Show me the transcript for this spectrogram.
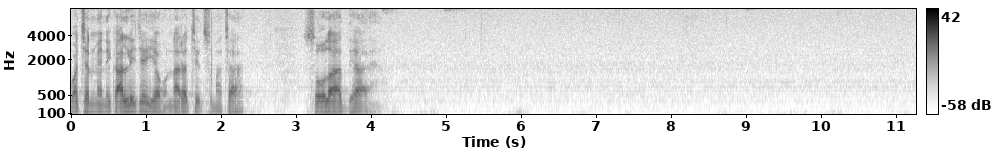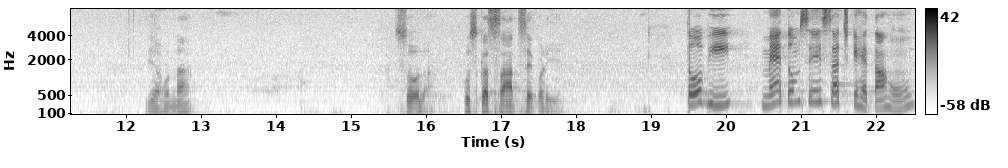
वचन में निकाल लीजिए। यहुन्ना रचित समाचार, सोलह अध्याय। यहुन्ना सोलह। उसका सात से पढ़िए। तो भी मैं तुमसे सच कहता हूँ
